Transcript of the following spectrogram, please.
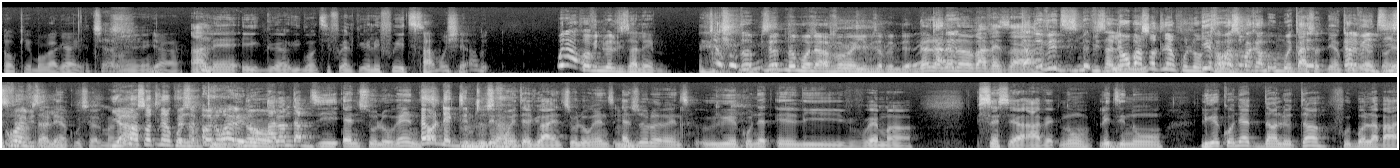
Ok, bon bagaille. Oui. Yeah. Alain et grand, il a un petit frère qui est les Fritz. Ah, mon cher. Vous avez vu une vie Salem. Vous êtes non. Non, non, non, non, pas faire ça. 90 belle vie Salem. Non, on va oui. sortir un coup Il y a longtemps. information pas capable moi. Pas sortir un coup 90 longtemps. belle vie Sortir Salem. un coup seulement. Yeah. On va sortir un coup Mais longtemps. On va aller Non, non. alors m'tap dit Enzo Lorenz. Eh, on est que dit Nous tout ça. avons interview à Enzo Lorenz. Enzo Lorenz reconnaît il est vraiment sincère avec nous. Il dit nous il reconnaît dans le temps football n'a pas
